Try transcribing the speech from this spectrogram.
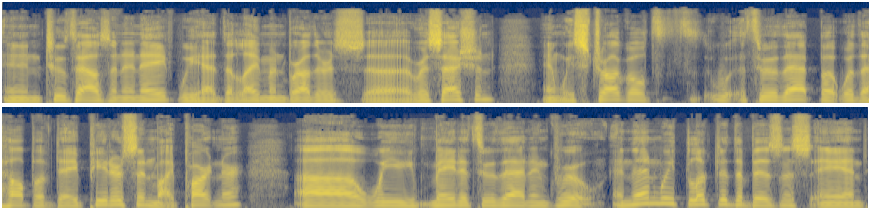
in 2008, we had the Lehman Brothers uh, recession, and we struggled th- through that. But with the help of Dave Peterson, my partner, uh, we made it through that and grew. And then we looked at the business and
